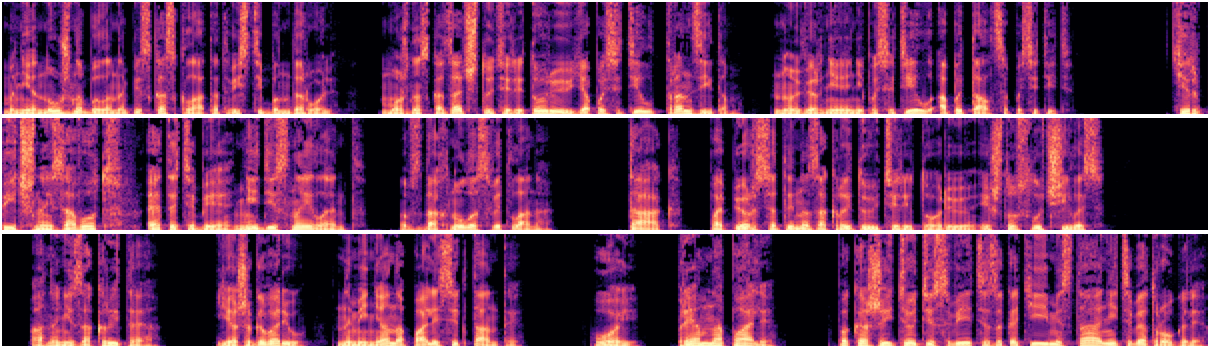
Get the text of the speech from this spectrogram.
Мне нужно было на пескосклад отвезти бандероль. Можно сказать, что территорию я посетил транзитом. Ну, вернее, не посетил, а пытался посетить. «Кирпичный завод — это тебе не Диснейленд», — вздохнула Светлана. «Так, Поперся ты на закрытую территорию, и что случилось? Она не закрытая. Я же говорю, на меня напали сектанты. Ой, прям напали. Покажи тете Свете, за какие места они тебя трогали.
